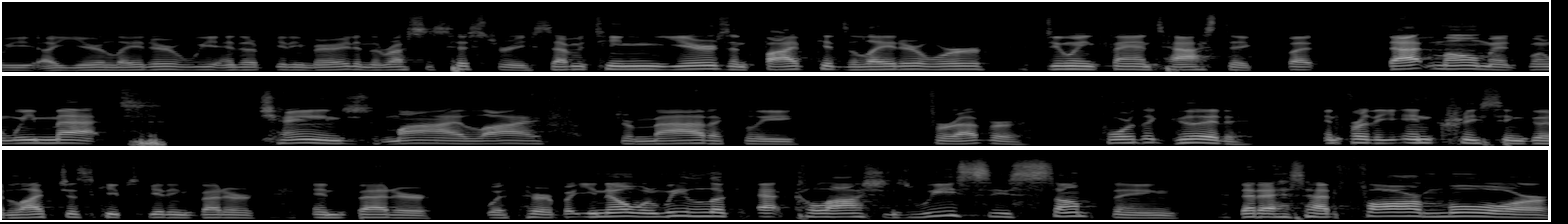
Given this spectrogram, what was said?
we, a year later, we ended up getting married, and the rest is history. 17 years and five kids later, we're doing fantastic. But that moment when we met changed my life dramatically forever for the good and for the increasing good. Life just keeps getting better and better with her. But you know, when we look at Colossians, we see something that has had far more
